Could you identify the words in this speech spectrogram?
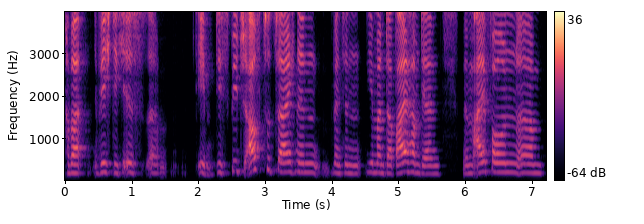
Aber wichtig ist, ähm, eben die Speech aufzuzeichnen. Wenn Sie jemand dabei haben, der mit dem iPhone ähm,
